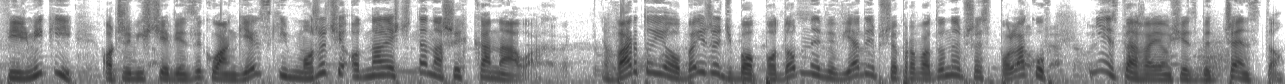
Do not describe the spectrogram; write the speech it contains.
Filmiki, oczywiście w języku angielskim, możecie odnaleźć na naszych kanałach. Warto je obejrzeć, bo podobne wywiady przeprowadzone przez Polaków nie zdarzają się zbyt często.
